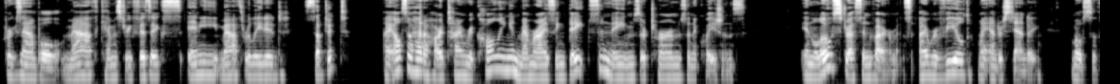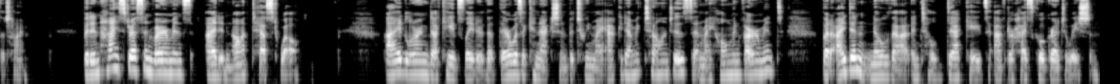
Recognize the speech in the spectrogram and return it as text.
For example, math, chemistry, physics, any math related subject. I also had a hard time recalling and memorizing dates and names or terms and equations. In low stress environments, I revealed my understanding most of the time. But in high stress environments, I did not test well. I'd learned decades later that there was a connection between my academic challenges and my home environment, but I didn't know that until decades after high school graduation.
